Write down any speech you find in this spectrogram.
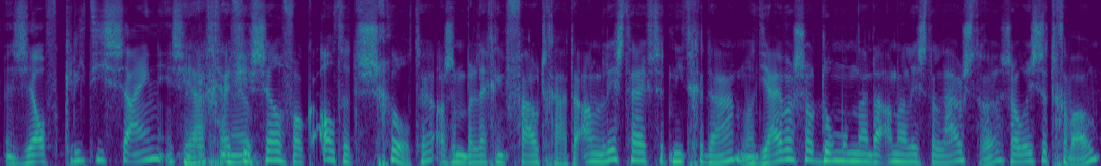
zelf kritisch zijn is Ja, geef jezelf ook altijd de schuld hè, als een belegging fout gaat. De analist heeft het niet gedaan, want jij was zo dom om naar de analist te luisteren. Zo is het gewoon.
